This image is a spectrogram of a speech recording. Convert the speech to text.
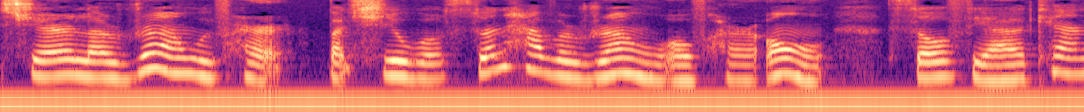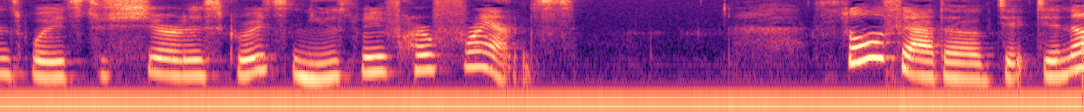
share a room with her, but she will soon have a room of her own. Sophia can't wait to share this great news with her friends. Sophia 的姐姐呢，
